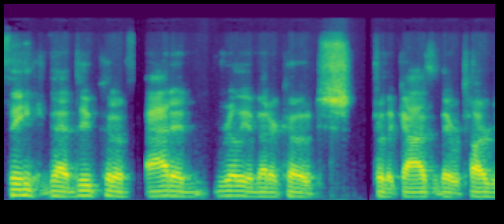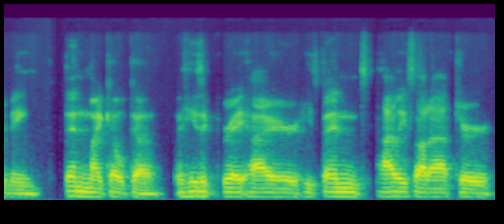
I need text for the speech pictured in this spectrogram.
think that Duke could have added really a better coach for the guys that they were targeting than Mike Elko. And he's a great hire. He's been highly sought after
